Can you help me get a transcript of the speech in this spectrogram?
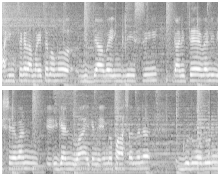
අහිංසක ළමයිට මම විද්‍යාව ඉංග්‍රීසි ගනිතය වැනි විෂයවන් ඉගැන්වා එකන එම පාසල්වල ගුරුවරුන්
